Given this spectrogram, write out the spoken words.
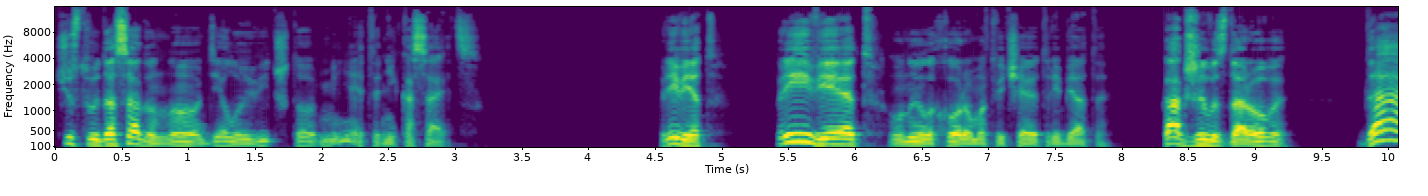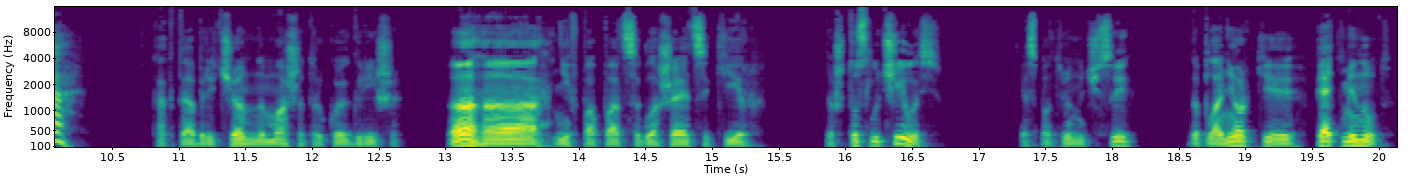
Чувствую досаду, но делаю вид, что меня это не касается. «Привет!» «Привет!» — уныло хором отвечают ребята. «Как живы-здоровы?» «Да, как-то обреченно машет рукой Гриша. Ага, не в попад соглашается Кир. Да что случилось? Я смотрю на часы. До планерки пять минут.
